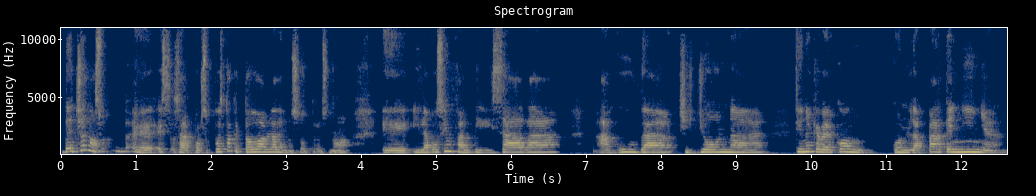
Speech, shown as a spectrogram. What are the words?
de hecho, nos, eh, o sea, por supuesto que todo habla de nosotros, ¿no? Eh, y la voz infantilizada, aguda, chillona, tiene que ver con, con la parte niña.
